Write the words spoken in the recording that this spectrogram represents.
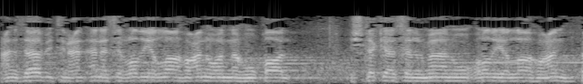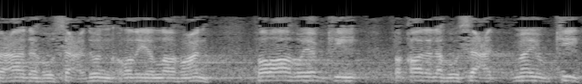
عن ثابت عن أنس رضي الله عنه أنه قال اشتكى سلمان رضي الله عنه فعاده سعد رضي الله عنه فرآه يبكي فقال له سعد ما يبكيك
